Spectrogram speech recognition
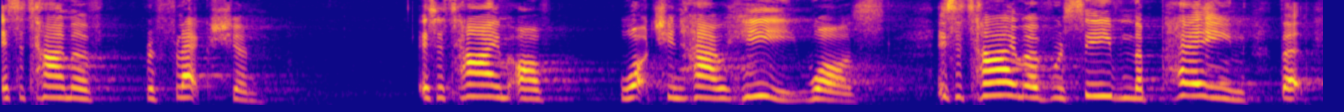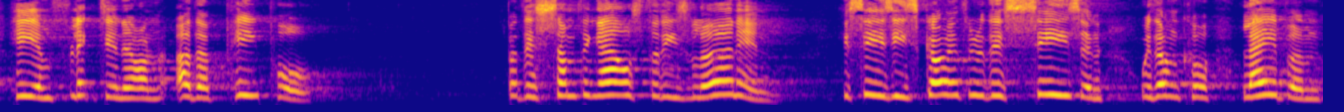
it's a time of reflection. It's a time of watching how he was. It's a time of receiving the pain that he inflicted on other people. But there's something else that he's learning. You see, as he's going through this season with Uncle Laban,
